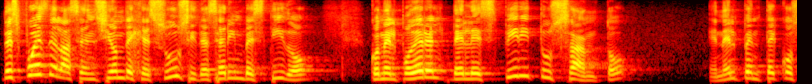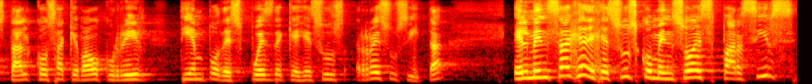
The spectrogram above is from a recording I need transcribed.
Después de la ascensión de Jesús y de ser investido con el poder del Espíritu Santo en el Pentecostal, cosa que va a ocurrir tiempo después de que Jesús resucita, el mensaje de Jesús comenzó a esparcirse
